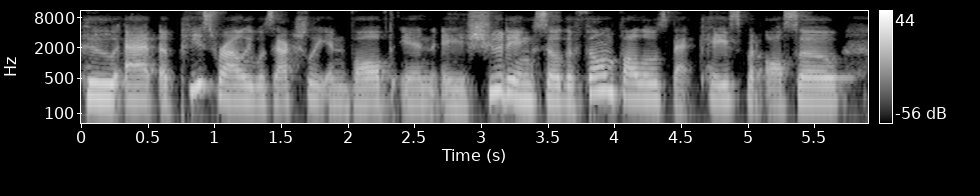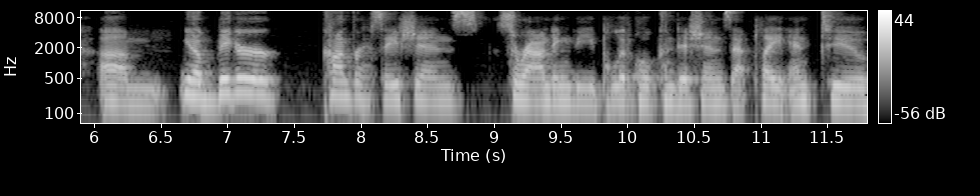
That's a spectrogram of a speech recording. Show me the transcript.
who at a peace rally was actually involved in a shooting. So the film follows that case, but also, um, you know, bigger conversations surrounding the political conditions that play into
